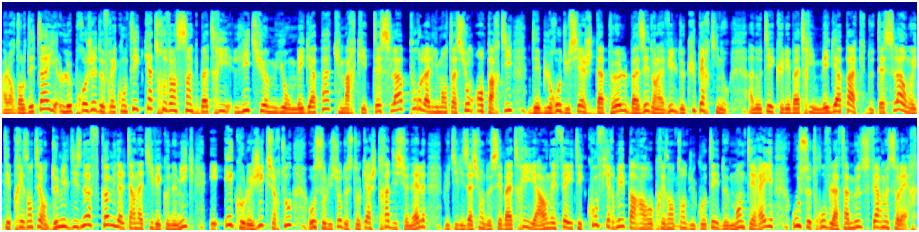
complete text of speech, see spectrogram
Alors dans le détail, le projet devrait compter 85 batteries lithium-ion Megapack marquées Tesla pour l'alimentation en partie des bureaux du siège d'Apple basé dans la ville de Cupertino. À noter que les batteries Megapack de Tesla ont été présentées en 2019 comme une alternative économique et écologique surtout aux solutions de stockage traditionnelles. L'utilisation de ces batteries a en effet été confirmée par un représentant du côté de Monterey où se trouve la fameuse ferme solaire.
